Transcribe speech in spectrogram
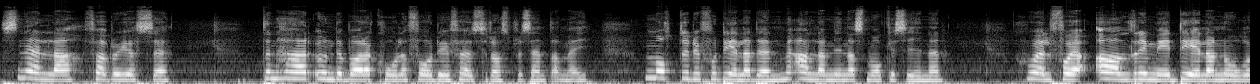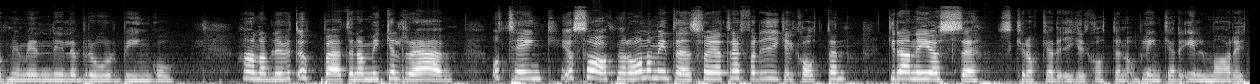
Snälla farbror Jösse, den här underbara kolen får du i födelsedagspresent av mig. Måtte du få dela den med alla mina små kusiner. Själv får jag aldrig mer dela något med min lillebror Bingo. Han har blivit uppäten av Mikkel Räv. Och tänk, jag saknade honom inte ens förrän jag träffade igelkotten. Granne Jösse, skrockade igelkotten och blinkade illmarigt.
